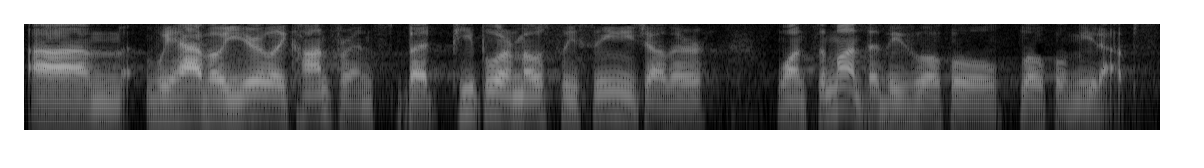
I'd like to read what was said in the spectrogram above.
Um, we have a yearly conference, but people are mostly seeing each other once a month at these local, local meetups.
